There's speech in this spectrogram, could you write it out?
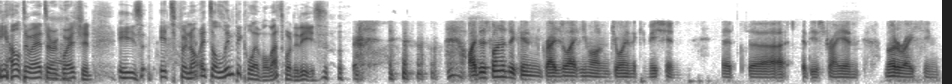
being able to answer a question is it's pheno- it's Olympic level that's what it is I just wanted to congratulate him on joining the commission at uh, at the Australian Motor Racing.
